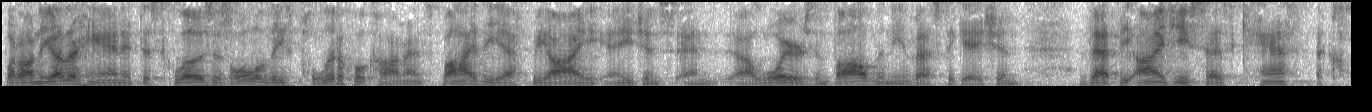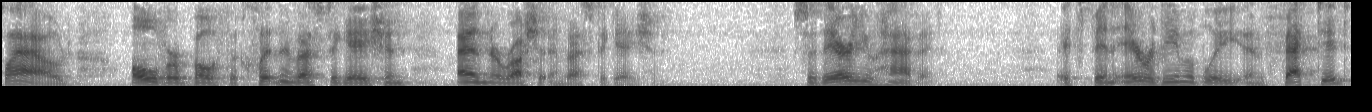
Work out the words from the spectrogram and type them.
But on the other hand, it discloses all of these political comments by the FBI agents and uh, lawyers involved in the investigation that the IG says cast a cloud over both the Clinton investigation and the Russia investigation. So there you have it. It's been irredeemably infected,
